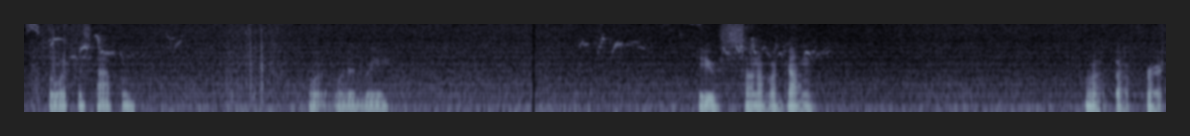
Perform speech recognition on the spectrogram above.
So what just happened? What what did we You son of a gun. What the frick?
